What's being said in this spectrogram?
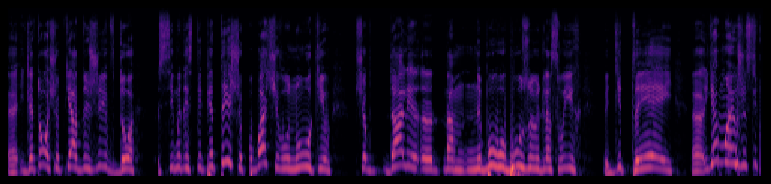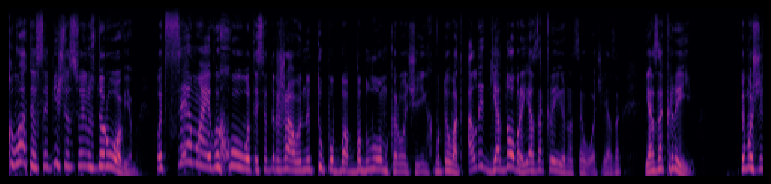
е, і для того, щоб я дожив до 75, щоб побачив онуків, щоб далі е, там не був обузою для своїх дітей. Е, я маю вже слідкувати все більше за своїм здоров'ям. От це має виховуватися державою, не тупо баблом, коротше, їх мотивувати. Але я добре, я закрию на це очі. Я, зак... я закрию. Тому що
